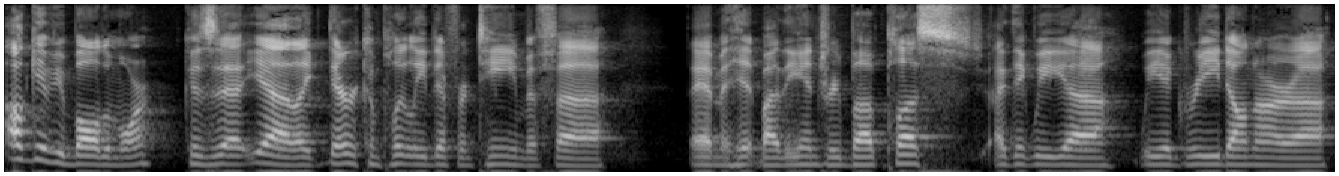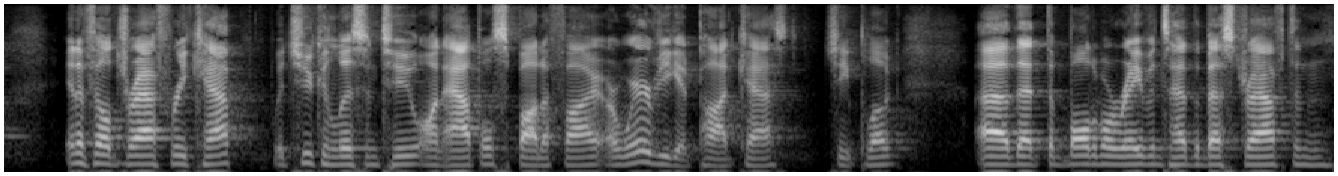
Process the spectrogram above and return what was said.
I'll give you Baltimore because uh, yeah, like they're a completely different team if uh, they haven't been hit by the injury bug. Plus, I think we uh, we agreed on our uh, NFL draft recap, which you can listen to on Apple, Spotify, or wherever you get podcast. Cheap plug. Uh, that the Baltimore Ravens had the best draft in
